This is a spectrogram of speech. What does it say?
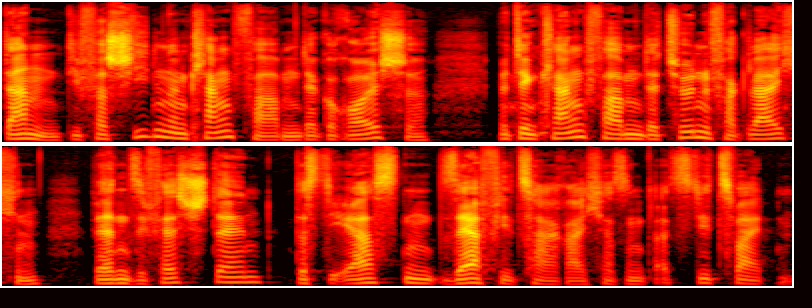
dann die verschiedenen Klangfarben der Geräusche mit den Klangfarben der Töne vergleichen, werden sie feststellen, dass die ersten sehr viel zahlreicher sind als die zweiten.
